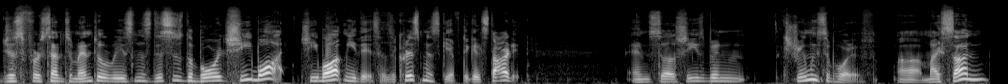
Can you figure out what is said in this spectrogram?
just for sentimental reasons. This is the board she bought. She bought me this as a Christmas gift to get started. And so she's been extremely supportive. Uh, my son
